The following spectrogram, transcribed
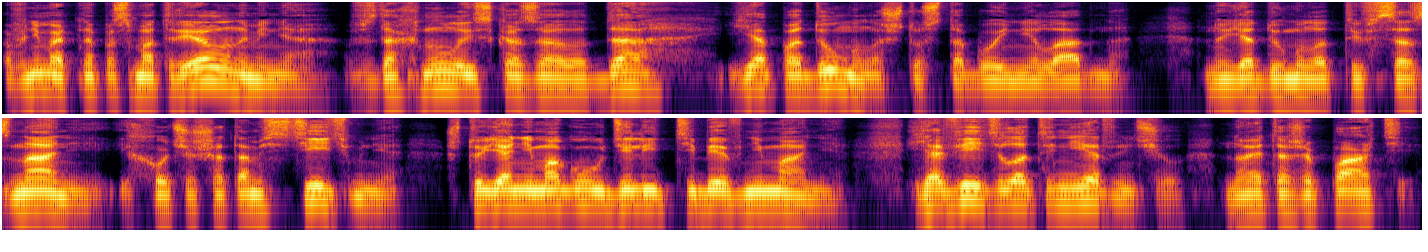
внимательно посмотрела на меня, вздохнула и сказала, «Да, я подумала, что с тобой неладно, но я думала, ты в сознании и хочешь отомстить мне, что я не могу уделить тебе внимания. Я видела, ты нервничал, но это же парти.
